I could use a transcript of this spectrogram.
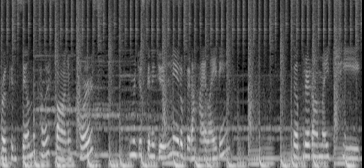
Pro Conceal in the color Fawn, of course. We're just gonna do a little bit of highlighting. So put it on my cheeks,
